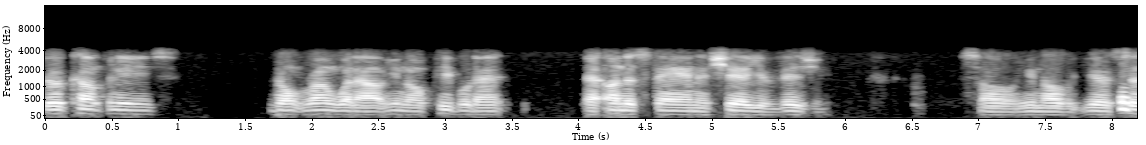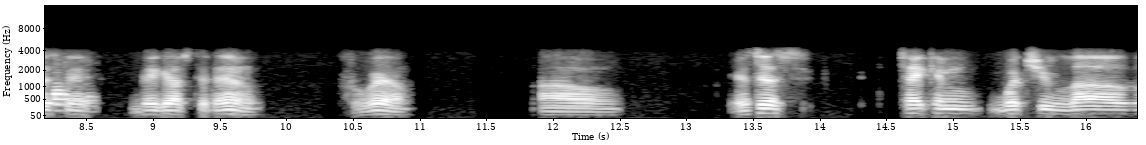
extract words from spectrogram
good companies don't run without, you know, people that that understand and share your vision. So you know your assistant, big ups to them, for real. Um, it's just taking what you love,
